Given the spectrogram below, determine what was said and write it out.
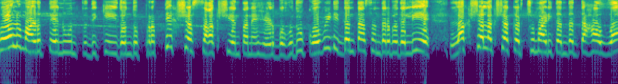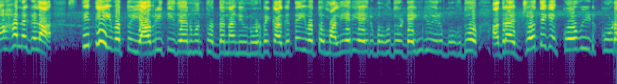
ಪೋಲು ಮಾಡುತ್ತೆ ಅನ್ನುವಂಥದ್ದಕ್ಕೆ ಇದೊಂದು ಪ್ರತ್ಯಕ್ಷ ಸಾಕ್ಷಿ ಅಂತಾನೆ ಹೇಳಬಹುದು. ಕೋವಿಡ್ ಇದ್ದಂತಹ ಸಂದರ್ಭದಲ್ಲಿ ಲಕ್ಷ ಲಕ್ಷ ಖರ್ಚು ಮಾಡಿ ತಂದಂತಹ ವಾಹನಗಳ ಸ್ಥಿತಿ ಇವತ್ತು ಯಾವ ರೀತಿ ಇದೆ ಅನ್ನುವಂಥದ್ದನ್ನ ನೀವು ನೋಡಬೇಕಾಗುತ್ತೆ. ಇವತ್ತು ಮಲೇರಿಯಾ ಇರಬಹುದು, ಡೆಂಗ್ಯೂ ಇರಬಹುದು, ಅದರ ಜೊತೆಗೆ ಕೋವಿಡ್ ಕೂಡ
